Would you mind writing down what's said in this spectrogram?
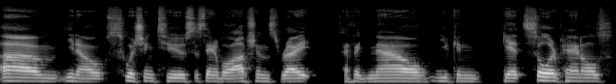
Um, you know, switching to sustainable options, right? I think now you can get solar panels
